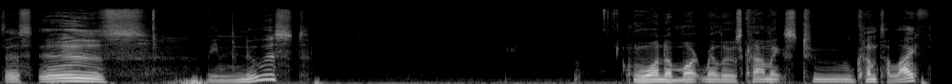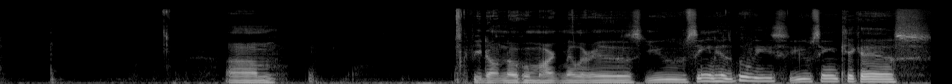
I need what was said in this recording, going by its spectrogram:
This is the newest one of Mark Millar's comics to come to life. Um, if you don't know who Mark Millar is, you've seen his movies, you've seen Kick Ass,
